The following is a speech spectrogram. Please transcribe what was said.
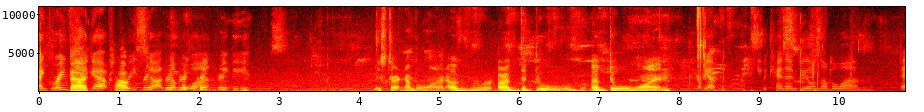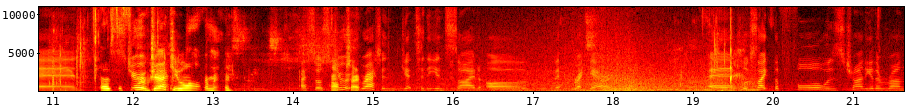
and green back flag out, out. restart Green, number green, one. green, green. Restart number one of of the duel of duel one. Yep, the Can Am Duel number one. And As the Stuart four of Jackie Lotterman. I saw Stuart Oh, sorry. Grattan get to the inside of Brett Garrett. And looks like the four was trying to get a run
